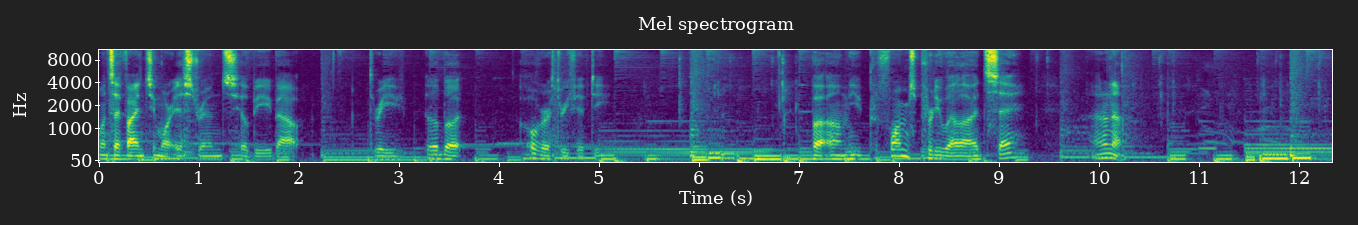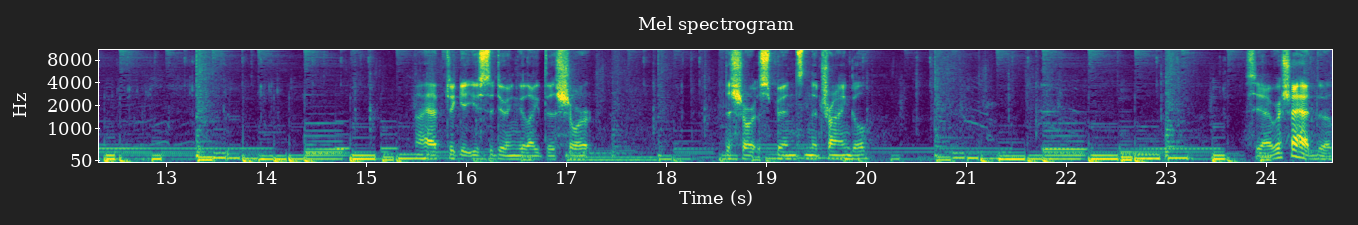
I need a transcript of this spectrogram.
once I find two more ist runes, he'll be about three, a little bit over 350. But um, he performs pretty well, I'd say. I don't know. I have to get used to doing the, like the short, the short spins in the triangle. See, I wish I had the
